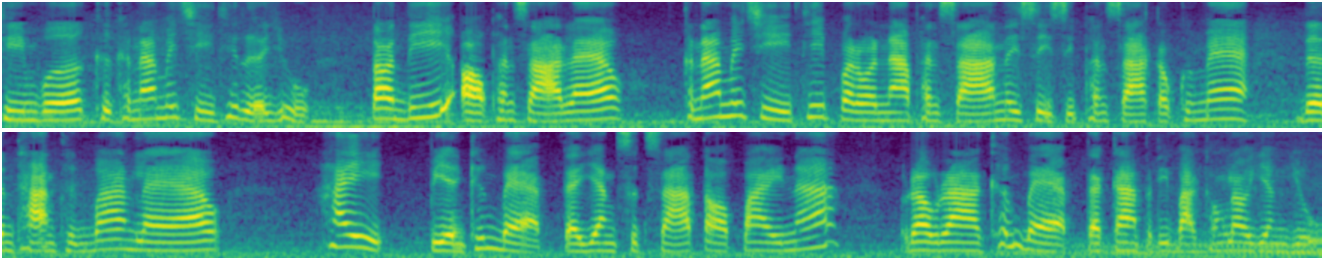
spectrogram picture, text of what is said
ทีมเวิร์คคือคณะแม่ชีที่เหลืออยู่ ตอนนี้ออกพรรษาแล้ว คณะไม่ชีที่ปรวนาพรรษาใน 40 พรรษากับคุณแม่เดินทางถึงบ้านแล้ว ให้เปลี่ยนเครื่องแบบแต่ยังศึกษาต่อไปนะ เราราเครื่องแบบแต่การปฏิบัติของเรายังอยู่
